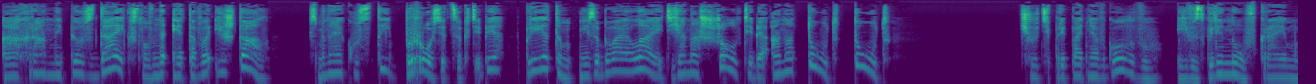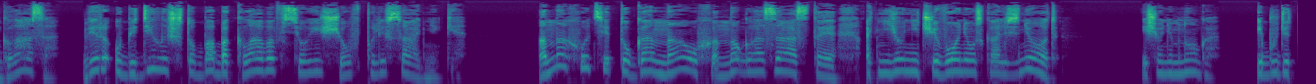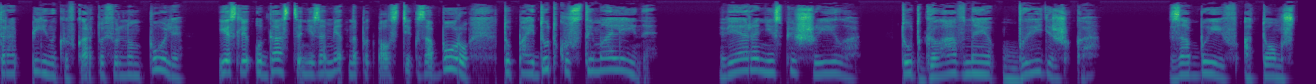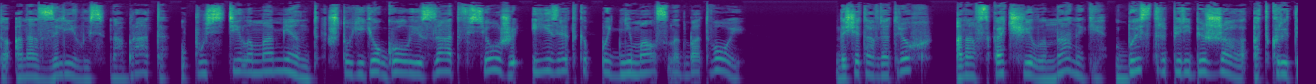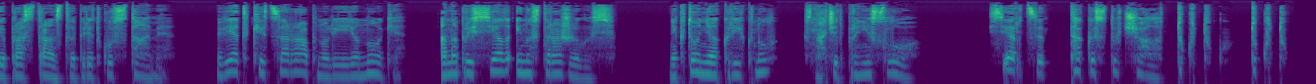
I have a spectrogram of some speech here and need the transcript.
А охранный пес Дайк словно этого и ждал. Сминая кусты, бросится к тебе, при этом не забывая лаять «Я нашел тебя, она тут, тут!» Чуть приподняв голову и взглянув краем глаза, Вера убедилась, что баба Клава все еще в полисаднике. Она хоть и туга на ухо, но глазастая, от нее ничего не ускользнет. Еще немного, и будет тропинка в картофельном поле. Если удастся незаметно подползти к забору, то пойдут кусты малины. Вера не спешила. Тут главное — выдержка. Забыв о том, что она злилась на брата, упустила момент, что ее голый зад все же изредка поднимался над ботвой. Досчитав до трех, она вскочила на ноги, быстро перебежала открытое пространство перед кустами. Ветки царапнули ее ноги. Она присела и насторожилась. Никто не окрикнул, значит, пронесло. Сердце так и стучало. Тук-тук, тук-тук.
